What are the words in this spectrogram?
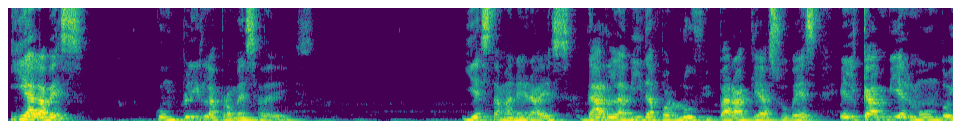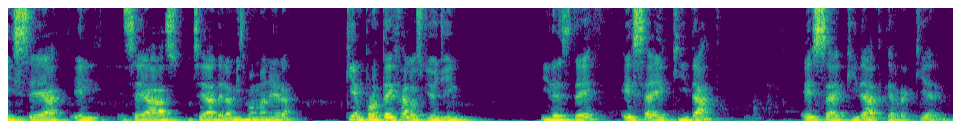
y a la vez cumplir la promesa de Ace. Y esta manera es dar la vida por Luffy para que a su vez él cambie el mundo y sea, el, sea, sea de la misma manera quien proteja a los Gyojin y les dé esa equidad, esa equidad que requieren.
